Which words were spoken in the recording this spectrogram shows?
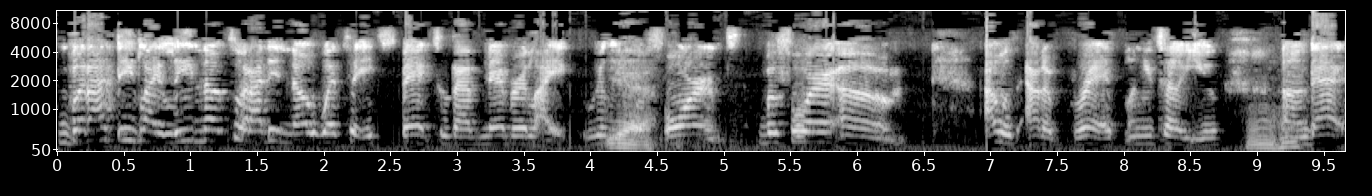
but I think like leading up to it, I didn't know what to expect because I've never like really Yeah. performed before. Um, I was out of breath. Let me tell you, um, that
